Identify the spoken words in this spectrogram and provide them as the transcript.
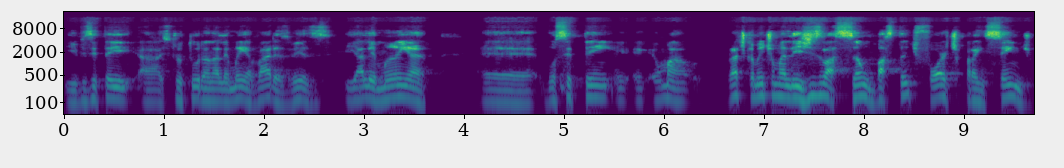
e visitei a estrutura na Alemanha várias vezes. E a Alemanha, é, você tem é, é uma, praticamente uma legislação bastante forte para incêndio.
